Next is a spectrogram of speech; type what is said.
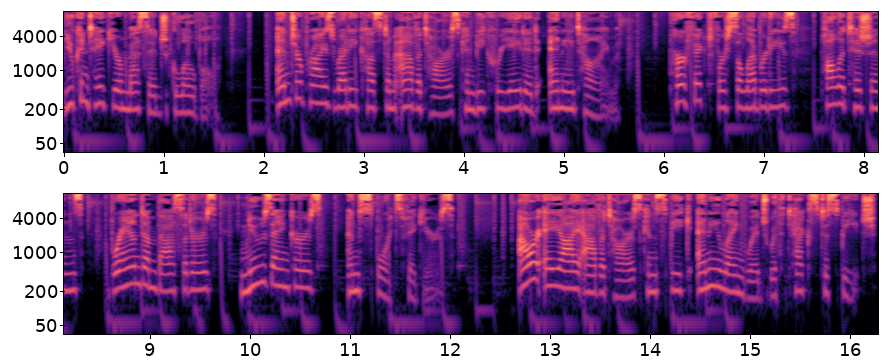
you can take your message global. Enterprise ready custom avatars can be created anytime. Perfect for celebrities, politicians, brand ambassadors, news anchors, and sports figures. Our AI avatars can speak any language with text to speech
